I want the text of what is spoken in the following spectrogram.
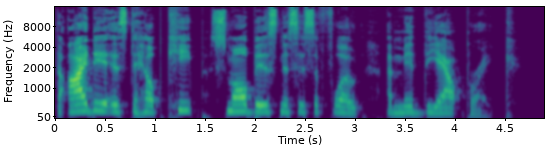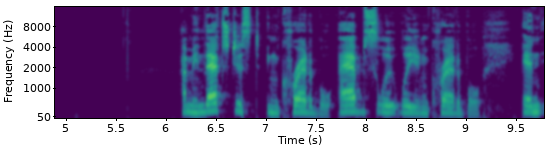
The idea is to help keep small businesses afloat amid the outbreak. I mean, that's just incredible, absolutely incredible. And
